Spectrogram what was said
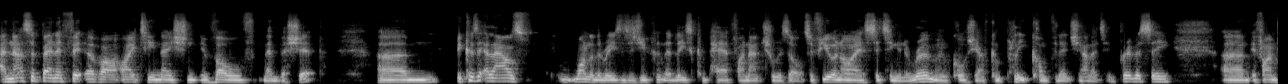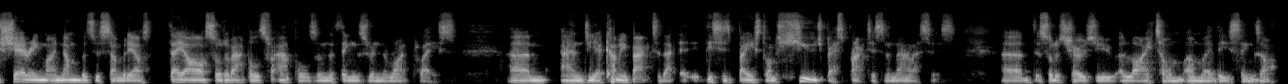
And that's a benefit of our IT Nation Evolve membership um, because it allows one of the reasons is you can at least compare financial results. If you and I are sitting in a room, and of course you have complete confidentiality and privacy, um, if I'm sharing my numbers with somebody else, they are sort of apples for apples and the things are in the right place. Um, and yeah, coming back to that, this is based on huge best practice analysis um, that sort of shows you a light on, on where these things are.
